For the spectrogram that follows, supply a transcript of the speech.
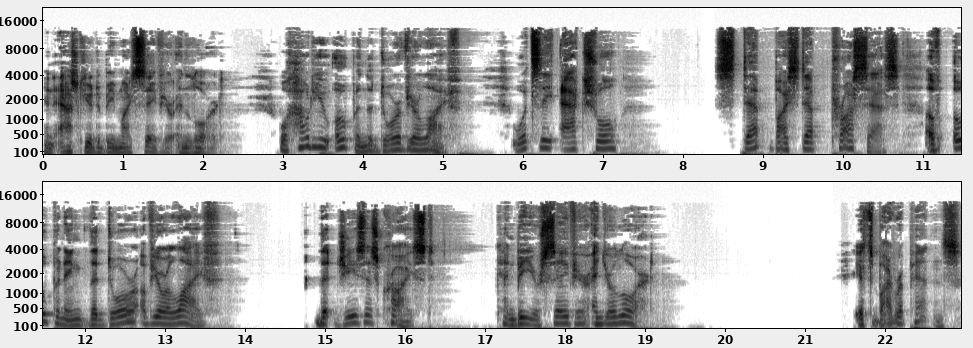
and ask you to be my Savior and Lord. Well, how do you open the door of your life? What's the actual step by step process of opening the door of your life that Jesus Christ can be your Savior and your Lord? It's by repentance.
